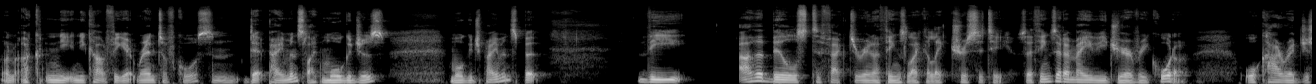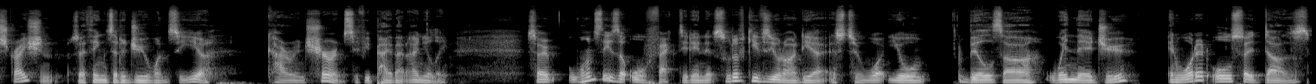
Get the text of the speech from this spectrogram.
and you can't forget rent, of course, and debt payments like mortgages, mortgage payments. But the other bills to factor in are things like electricity, so things that are maybe due every quarter, or car registration, so things that are due once a year, car insurance if you pay that annually, So once these are all factored in, it sort of gives you an idea as to what your bills are, when they're due. And what it also does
